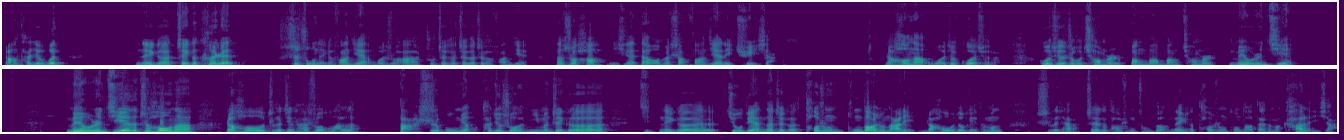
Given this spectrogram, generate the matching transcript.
然后他就问那个这个客人是住哪个房间？我说啊，住这个这个这个房间。他说好，你现在带我们上房间里去一下。然后呢，我就过去了。过去了之后敲门，梆梆梆敲门，没有人接，没有人接了之后呢，然后这个警察说完了，大事不妙。他就说你们这个。那个酒店的这个逃生通道有哪里？然后我就给他们指了一下这个逃生通道，那个逃生通道，带他们看了一下，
